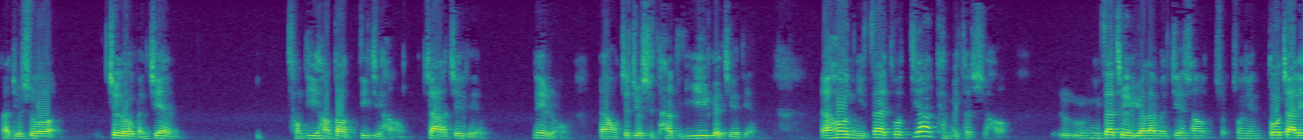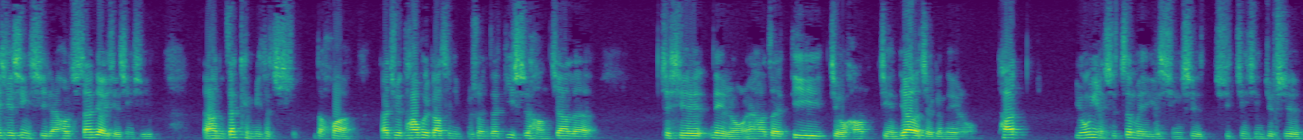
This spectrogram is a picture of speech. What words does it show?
那就说这个文件从第一行到第几行加了这点内容，然后这就是它的第一个节点。然后你在做第二 commit 的时候，如你在这个原来文件上中中间多加了一些信息，然后删掉一些信息，然后你再 commit 时的话，那就它会告诉你，比如说你在第十行加了这些内容，然后在第九行减掉了这个内容，它永远是这么一个形式去进行，就是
